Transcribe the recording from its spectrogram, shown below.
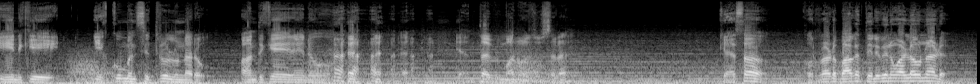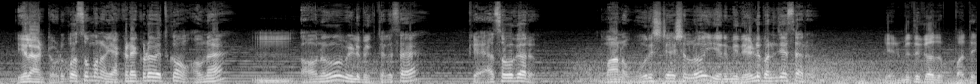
ఈయనకి ఎక్కువ మంది శత్రువులు ఉన్నారు అందుకే నేను ఎంత అభిమానం చూసారా? కేశవ్ కుర్రాడు బాగా తెలివైన వాళ్ళ ఉన్నాడు. ఇలాంటోడు కోసం మనం ఎక్కడెక్కడో వెతుకాం అవునా. అవును వీళ్ళు మీకు తెలుసా? కేశవ్ గారు మన ఊరి స్టేషన్లో ఎనిమిదేళ్ళు పనిచేశారు. ఎనిమిది కాదు పది.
